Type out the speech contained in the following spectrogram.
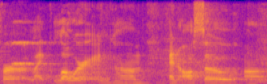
for like lower income and also. Um,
